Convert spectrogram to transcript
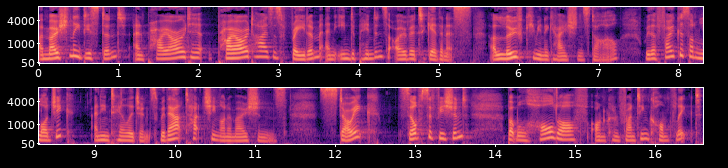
emotionally distant and priorita- prioritizes freedom and independence over togetherness, aloof communication style with a focus on logic and intelligence without touching on emotions, stoic, self sufficient, but will hold off on confronting conflict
